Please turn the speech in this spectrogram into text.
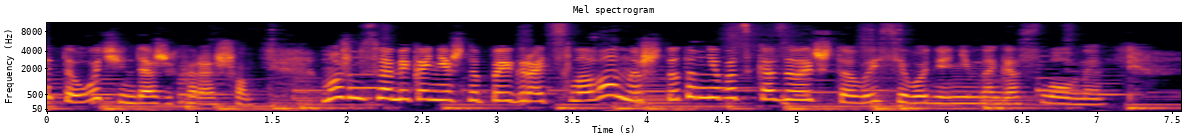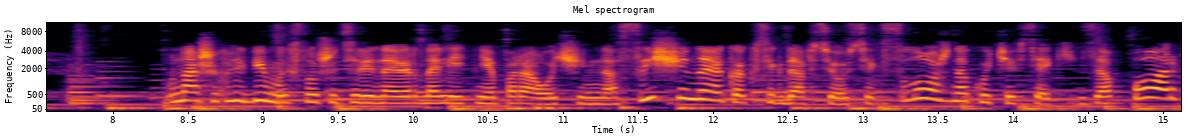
это очень даже хорошо. Можем с вами, конечно, поиграть в слова, но что-то мне подсказывает, что вы сегодня немногословны. У наших любимых слушателей, наверное, летняя пора очень насыщенная. Как всегда, все у всех сложно, куча всяких запар.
